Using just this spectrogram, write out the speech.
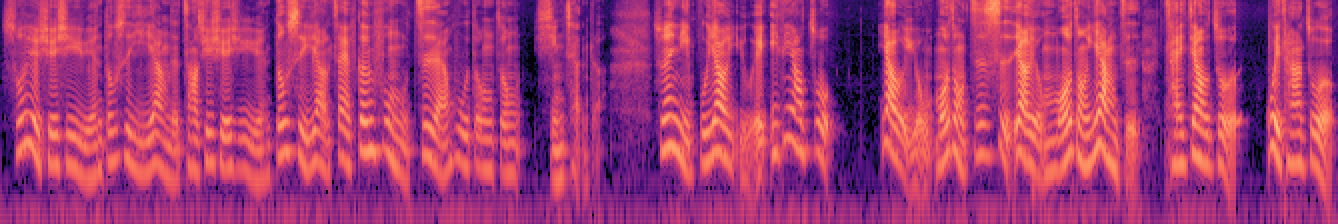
所有学习语言都是一样的，早期学习语言都是一样，在跟父母自然互动中形成的，所以你不要以为一定要做。要有某种姿势，要有某种样子，才叫做为他做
